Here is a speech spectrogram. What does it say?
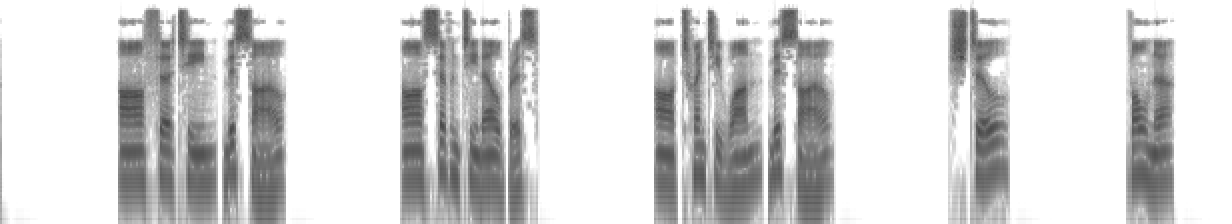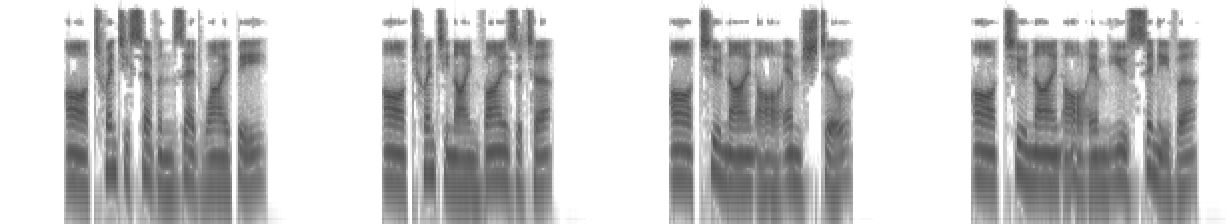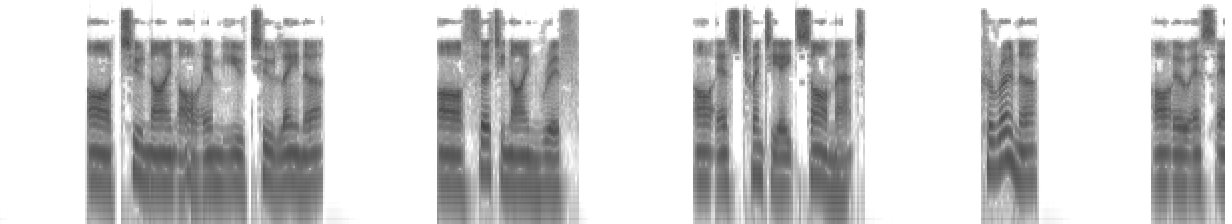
R-13 missile R-17 Elbrus R-21 missile Shtil Volna R-27 ZYB R-29 Vysota R-29 RM Shtil R-29 RMU Sineva R-29 RMU-2 Lena R39 Rif RS28 Sarmat Korona ROSSIYANKA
